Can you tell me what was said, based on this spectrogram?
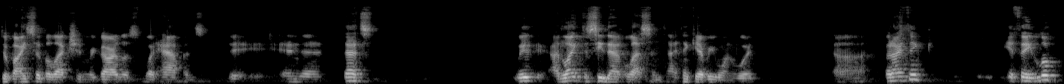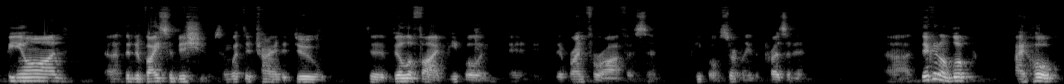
divisive election regardless of what happens. And uh, that's we, I'd like to see that lessened. I think everyone would. Uh, but I think if they look beyond uh, the divisive issues and what they're trying to do to vilify people in, in, that run for office and people, certainly the president, uh, they're going to look, I hope,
